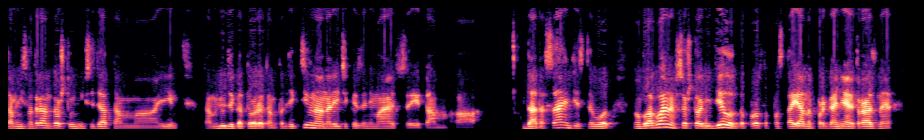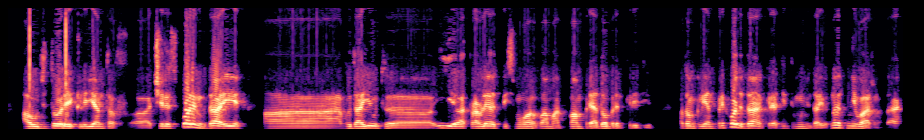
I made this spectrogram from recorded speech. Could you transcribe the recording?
там, несмотря на то, что у них сидят там и там люди, которые там предиктивной аналитикой занимаются, и там дата-сайентисты, вот, но глобально все, что они делают, это просто постоянно прогоняют разные аудитории клиентов через скоринг, да, и выдают э, и отправляют письмо, вам, вам приодобрен кредит. Потом клиент приходит, да, кредит ему не дают. Но это не важно, да.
